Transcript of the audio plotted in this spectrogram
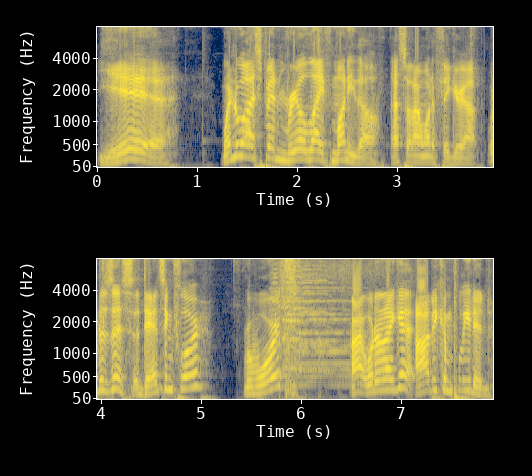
Yeah. When do I spend real life money, though? That's what I want to figure out. What is this? A dancing floor? Rewards? All right, what did I get? Obby completed.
